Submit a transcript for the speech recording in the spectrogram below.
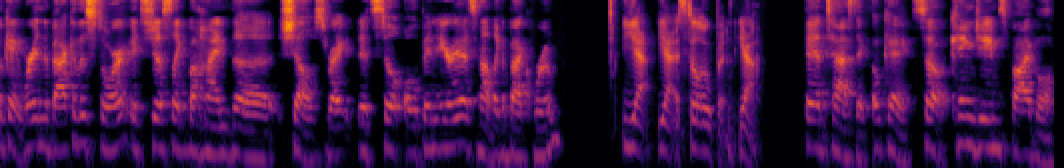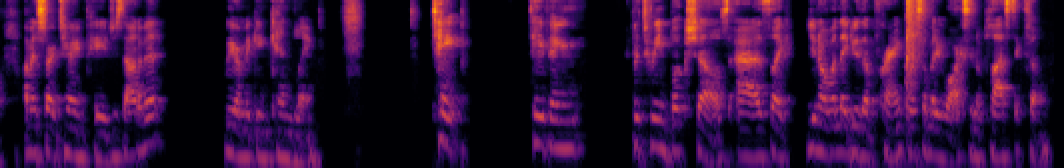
okay, we're in the back of the store. It's just like behind the shelves, right? It's still open area. It's not like a back room. yeah, yeah, it's still open. Yeah. Fantastic. Okay, so King James Bible. I'm gonna start tearing pages out of it. We are making kindling. Tape. Taping between bookshelves as like, you know, when they do the prank where somebody walks in a plastic film.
